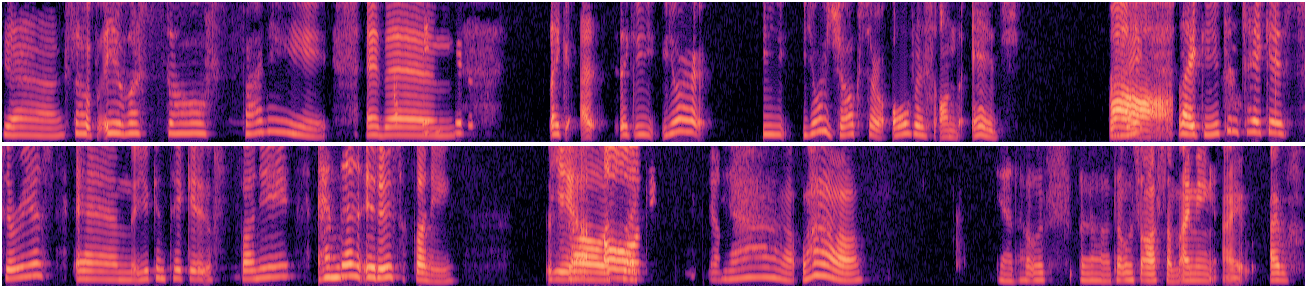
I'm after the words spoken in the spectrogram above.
yeah. So it was so funny, and oh, then, like, uh, like your, your jokes are always on the edge. Right? Like you can take it serious and you can take it funny, and then it is funny. Yeah. So oh, like, yeah. yeah. Wow. Yeah, that was uh, that was awesome. I mean, I I've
